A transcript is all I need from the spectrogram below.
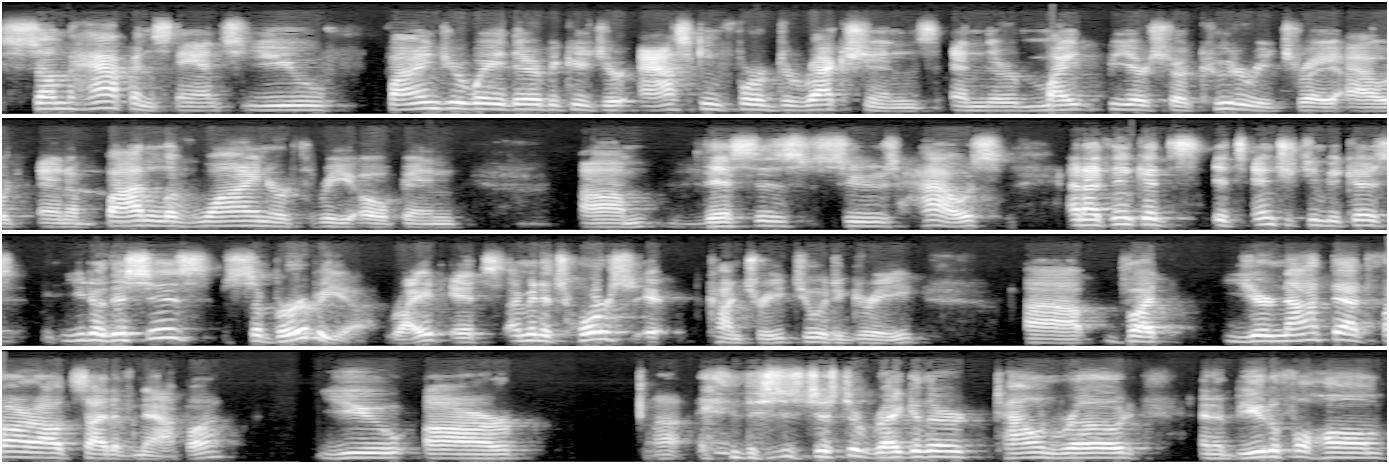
some happenstance you find your way there because you're asking for directions and there might be a charcuterie tray out and a bottle of wine or three open, um, this is Sue's house and I think it's it's interesting because you know this is suburbia, right? It's I mean it's horse country to a degree, uh, but you're not that far outside of Napa. You are. Uh, this is just a regular town road and a beautiful home,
